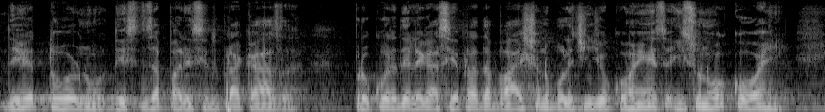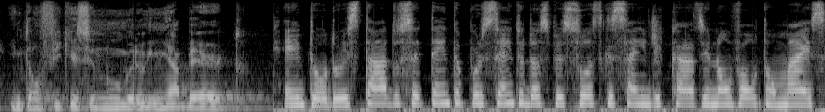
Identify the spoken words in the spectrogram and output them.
de retorno desse desaparecido para casa, procura a delegacia para dar baixa no boletim de ocorrência, isso não ocorre. Então fica esse número em aberto. Em todo o estado, 70% das pessoas que saem de casa e não voltam mais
